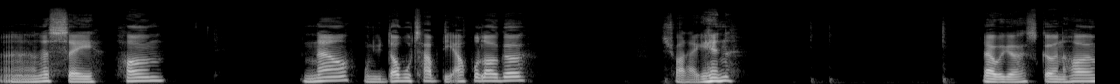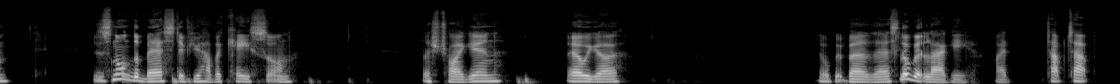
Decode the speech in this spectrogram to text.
Uh, let's say home. Now when you double tap the Apple logo let's try that again. There we go it's going home. It's not the best if you have a case on. Let's try again. There we go. A little bit better there. It's a little bit laggy. I tap tap.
